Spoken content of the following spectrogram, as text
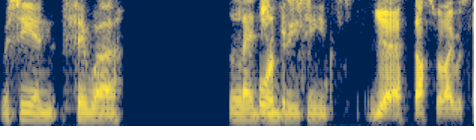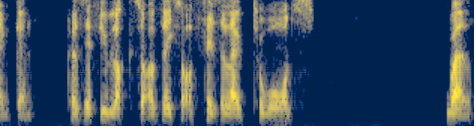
we're seeing fewer legendary teams. Yeah, that's what I was thinking. Because if you look, sort of, they sort of fizzle out towards, well,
